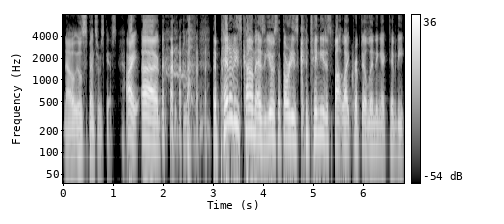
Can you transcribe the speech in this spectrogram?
No, it was Spencer's Gifts. All right. Uh, the penalties come as U.S. authorities continue to spotlight crypto lending activity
